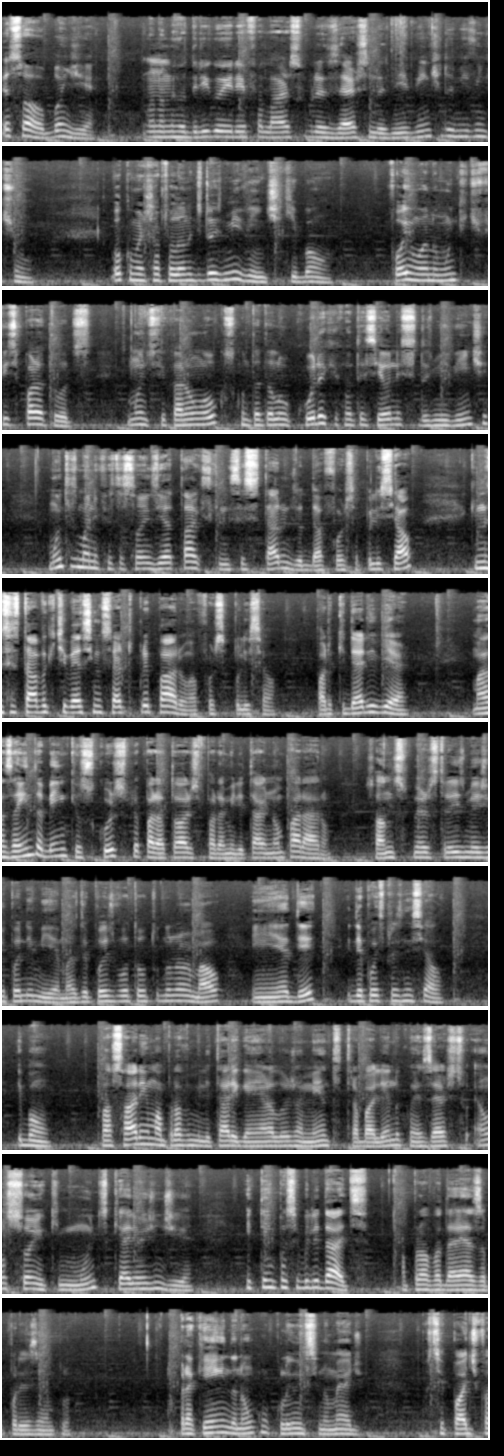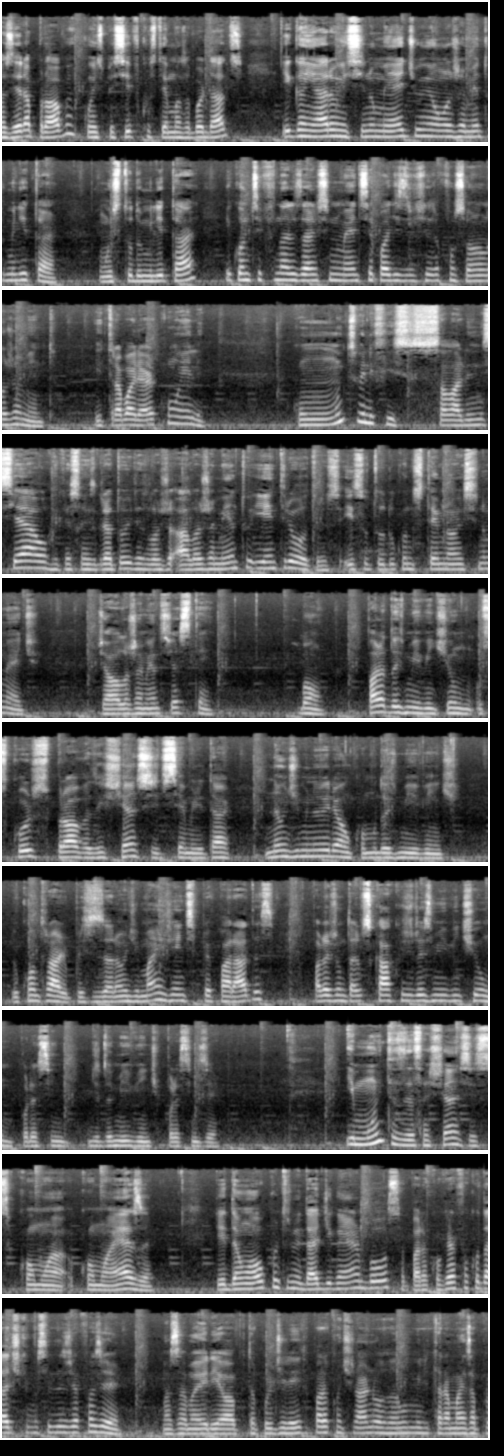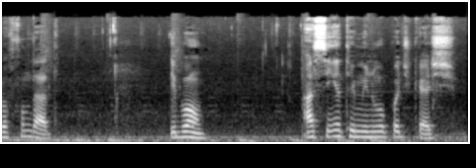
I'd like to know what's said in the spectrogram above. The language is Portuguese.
Pessoal, bom dia. Meu nome é Rodrigo e irei falar sobre o Exército em 2020 e 2021. Vou começar falando de 2020, que bom, foi um ano muito difícil para todos. Muitos ficaram loucos com tanta loucura que aconteceu nesse 2020, muitas manifestações e ataques que necessitaram da força policial, que necessitava que tivessem um certo preparo a força policial para o que der e vier. Mas ainda bem que os cursos preparatórios para militar não pararam só nos primeiros três meses de pandemia, mas depois voltou tudo normal em EAD e depois presencial. E bom, passar em uma prova militar e ganhar alojamento trabalhando com o exército é um sonho que muitos querem hoje em dia. E tem possibilidades. A prova da ESA, por exemplo. Para quem ainda não concluiu o ensino médio, você pode fazer a prova com específicos temas abordados e ganhar o um ensino médio em um alojamento militar, um estudo militar e quando se finalizar o ensino médio você pode exercer a função no alojamento e trabalhar com ele. Com muitos benefícios, salário inicial, refeições gratuitas, alojamento e entre outros. Isso tudo quando se terminar o ensino médio. Já o alojamento já se tem. Bom, para 2021, os cursos, provas e chances de ser militar não diminuirão como 2020. Do contrário, precisarão de mais gente preparadas para juntar os cacos de 2021, por assim, de 2020, por assim dizer. E muitas dessas chances, como a, como a ESA, lhe dão a oportunidade de ganhar bolsa para qualquer faculdade que você deseja fazer, mas a maioria opta por direito para continuar no ramo militar mais aprofundado. E bom, assim eu termino meu podcast.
